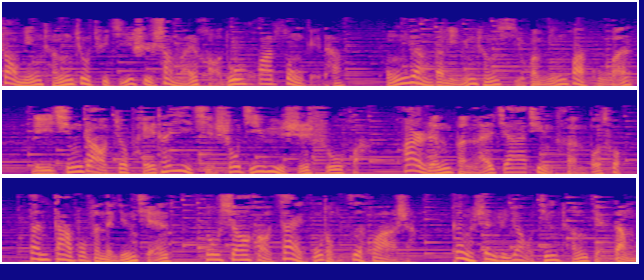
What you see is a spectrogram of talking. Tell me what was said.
赵明诚就去集市上买好多花送给她。同样的，李明诚喜欢名画古玩，李清照就陪他一起收集玉石书画。二人本来家境很不错，但大部分的银钱都消耗在古董字画上。更甚至要经常典当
